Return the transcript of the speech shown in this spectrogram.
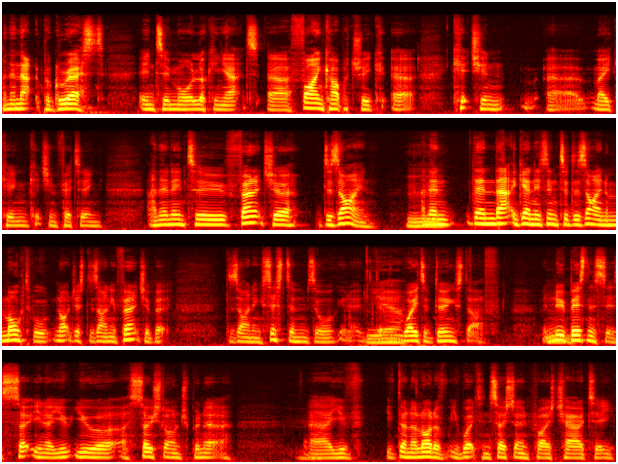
and then that progressed into more looking at uh, fine carpentry, uh, kitchen uh, making, kitchen fitting, and then into furniture design Mm. and then then that again is into design and multiple not just designing furniture but designing systems or you know Yeah. ways of doing stuff and new Mm. businesses so you know you you are a social entrepreneur uh, you've you've done a lot of you've worked in social enterprise charity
